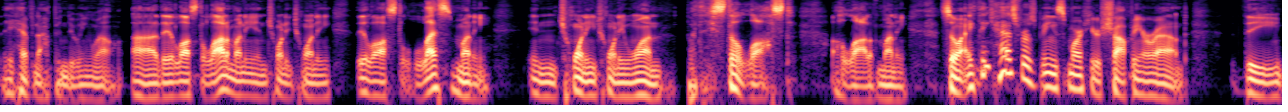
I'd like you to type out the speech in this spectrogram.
they have not been doing well. Uh, they lost a lot of money in 2020. They lost less money in 2021, but they still lost a lot of money. So I think Hasbro's being smart here, shopping around the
